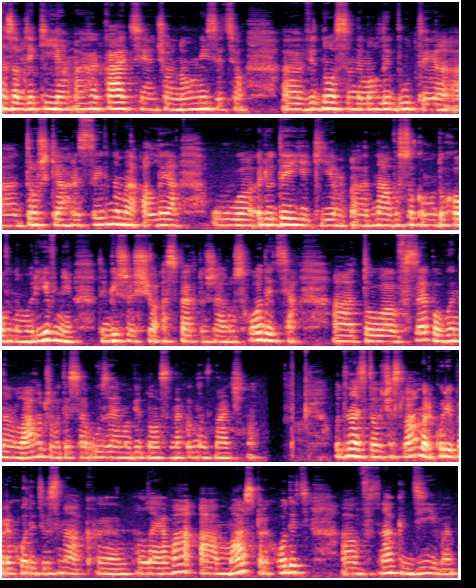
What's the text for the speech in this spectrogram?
завдяки Гекаті, чорному місяцю, е, відносини могли бути е, трошки агресивними, але у людей, які е, на високому духовному рівні, тим більше, що аспект вже розходиться, то все повинно налагоджуватися у взаємовідносинах однозначно. 11 числа Меркурій переходить в знак е, Лева, а Марс переходить в знак Діви.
